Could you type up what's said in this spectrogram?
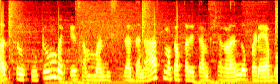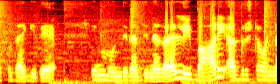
ಮತ್ತು ಕುಟುಂಬಕ್ಕೆ ಸಂಬಂಧಿಸಿದ ಧನಾತ್ಮಕ ಫಲಿತಾಂಶಗಳನ್ನು ಪಡೆಯಬಹುದಾಗಿದೆ. ಇನ್ನು ಮುಂದಿನ ದಿನಗಳಲ್ಲಿ ಭಾರಿ ಅದೃಷ್ಟವನ್ನ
